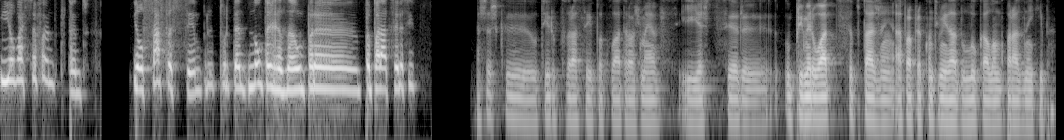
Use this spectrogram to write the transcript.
e ele vai se safando. Portanto, ele safa-se sempre, portanto, não tem razão para, para parar de ser assim. Achas que o tiro poderá sair pela culatra aos Mavs e este ser uh, o primeiro ato de sabotagem à própria continuidade do Luca ao longo prazo na equipa?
